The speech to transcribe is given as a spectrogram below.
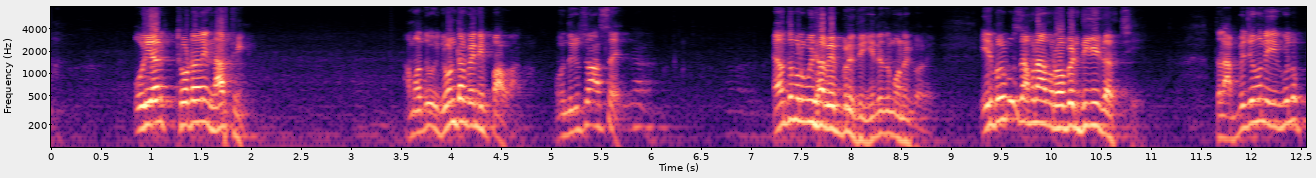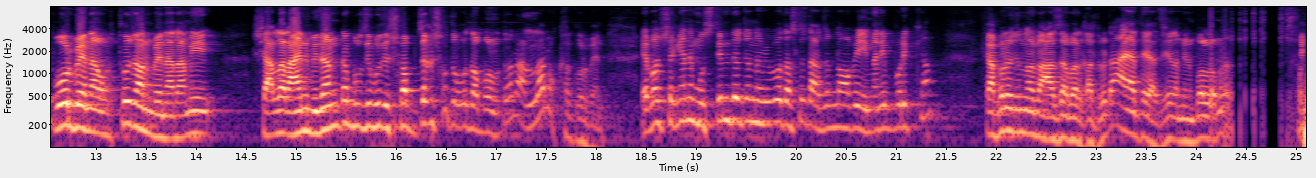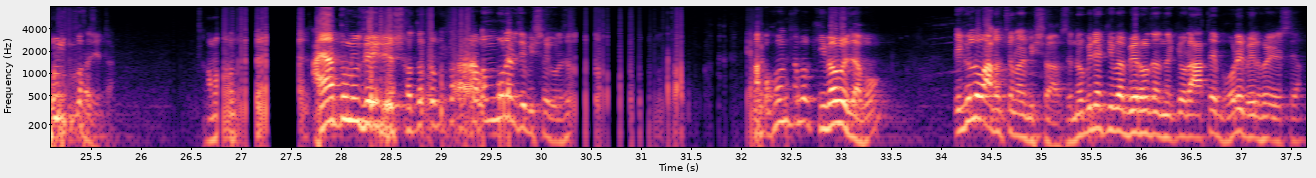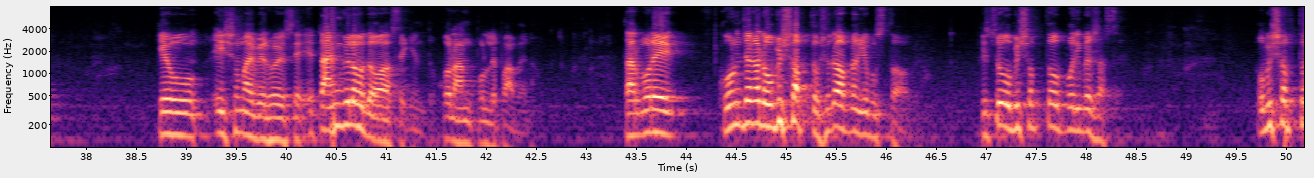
উই আর টোটালি নাথিং আমাদের we don't have any power আমাদের কিছু আছে? এখন তো উই হ্যাভ এভরিথিং এটা তো মনে করে। এরপর বলছে আমরা রবের দিকেই যাচ্ছি। তাহলে আপনি যখন এইগুলো পড়বেন, আর অর্থ জানবেন, আর আমি সে আল্লাহর আইন বিধানটা বুঝে বুঝে সব জায়গায় সতর্কতা বলবেন তাহলে আল্লাহ রক্ষা করবেন। এবং সেখানে মুসলিমদের জন্য বিপদ আসলে তার জন্য হবে ইমানি পরীক্ষা কাপড়ের জন্য হবে আজাব আর কাতবে এটা আয়াতে আছে আমি বললাম না। মূল কথা যেটা। আমাদের আয়াত অনুযায়ী যে সতর্কতা অবলম্বনের যে বিষয়গুলো কখন যাব, কীভাবে যাব? এগুলো আলোচনার বিষয় আছে। নবীরা কীভাবে বের হতেন? না কেউ রাতে ভোরে বের হয়েছে কেউ এই সময় বের হয়েছে এই টাইমগুলোও দেওয়া আছে কিন্তু, কোরআন পড়লে পাবে না। তারপরে কোন জায়গাটা অভিশপ্ত, সেটাও আপনাকে বুঝতে হবে। কিছু অভিশপ্ত পরিবেশ আছে। অভিশপ্ত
